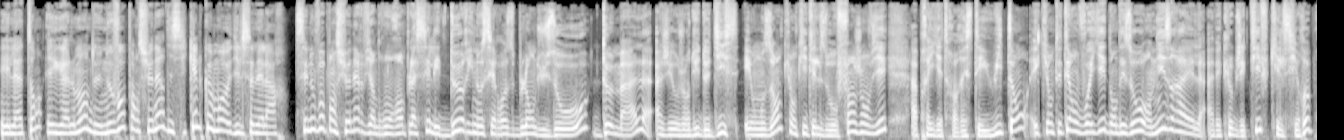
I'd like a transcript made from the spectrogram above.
et il attend également de nouveaux pensionnaires d'ici quelques mois, Odile Sonnellard. Ces nouveaux pensionnaires viendront remplacer les deux rhinocéros blancs du zoo, deux mâles, âgés aujourd'hui de 10 et 11 ans, qui ont quitté le zoo fin janvier, après y être restés 8 ans, et qui ont été envoyés dans des zoos en Israël, avec l'objectif qu'ils s'y reproduisent.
